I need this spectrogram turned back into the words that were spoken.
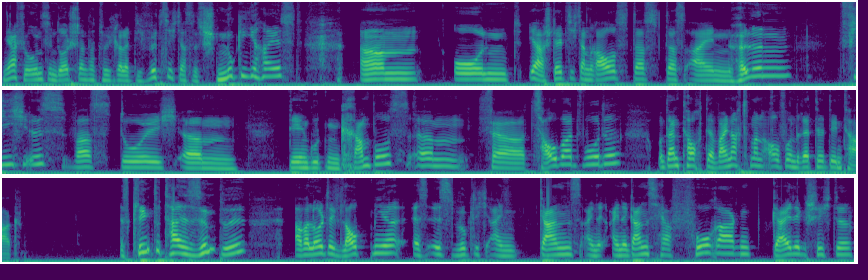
Ja, für uns in Deutschland natürlich relativ witzig, dass es Schnucki heißt. Ähm, und ja, stellt sich dann raus, dass das ein Höllenviech ist, was durch ähm, den guten Krampus ähm, verzaubert wurde. Und dann taucht der Weihnachtsmann auf und rettet den Tag. Es klingt total simpel, aber Leute, glaubt mir, es ist wirklich ein ganz, eine, eine ganz hervorragend geile Geschichte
